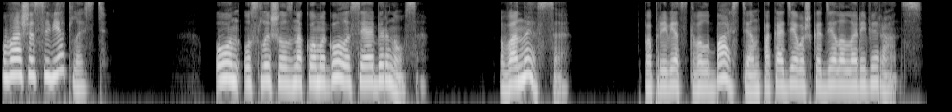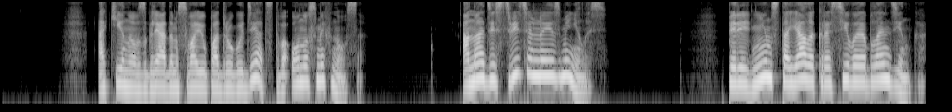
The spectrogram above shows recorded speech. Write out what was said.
«Ваша светлость!» Он услышал знакомый голос и обернулся. «Ванесса!» — поприветствовал Бастиан, пока девушка делала реверанс. Окинув взглядом свою подругу детства, он усмехнулся. Она действительно изменилась. Перед ним стояла красивая блондинка.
